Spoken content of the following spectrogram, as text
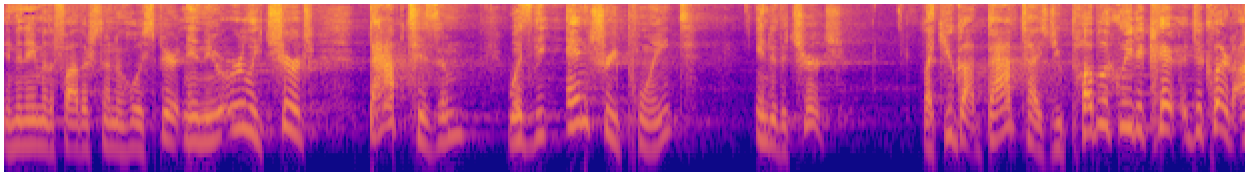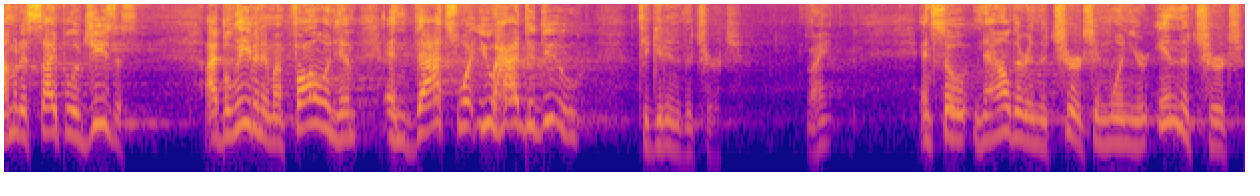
in the name of the Father, Son, and the Holy Spirit. And in the early church, baptism was the entry point into the church. Like you got baptized, you publicly declared, I'm a disciple of Jesus. I believe in him, I'm following him, and that's what you had to do to get into the church, right? And so now they're in the church, and when you're in the church,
